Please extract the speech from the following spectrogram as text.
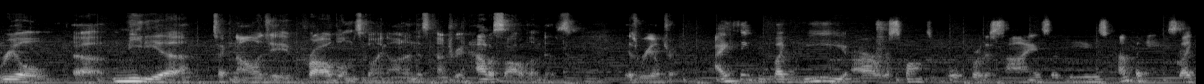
real uh, media technology problems going on in this country and how to solve them is, is real tricky. I think like we are responsible for the size of these companies. Like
